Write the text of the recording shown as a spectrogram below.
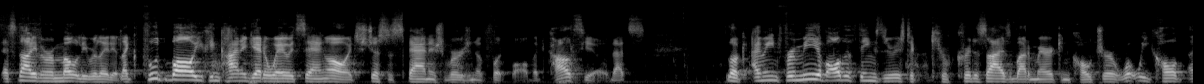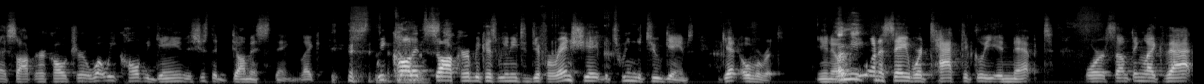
that's not even remotely related. Like football, you can kind of get away with saying, "Oh, it's just a Spanish version of football." But calcio, that's look. I mean, for me, of all the things there is to c- criticize about American culture, what we call a soccer culture, what we call the game, is just the dumbest thing. Like we call it soccer because we need to differentiate between the two games. Get over it. You know, I if mean- you want to say we're tactically inept or something like that,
